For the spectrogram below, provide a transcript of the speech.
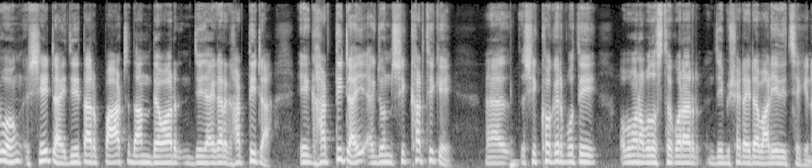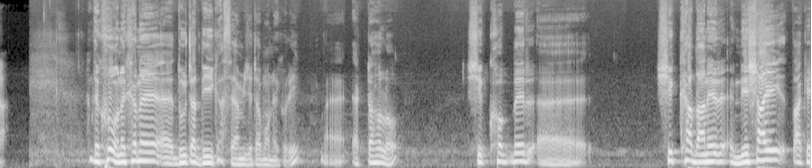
এবং সেইটাই যে তার পাঠ দান দেওয়ার যে জায়গার ঘাটতিটা, এই ঘাটতিটাই একজন শিক্ষার্থীকে শিক্ষকের প্রতি অপমান অবদস্থ করার যে বিষয়টা এটা বাড়িয়ে দিচ্ছে কিনা? দেখুন এখানে দুইটা দিক আছে আমি যেটা মনে করি। একটা হলো শিক্ষকদের শিক্ষাদানের নেশায় তাকে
